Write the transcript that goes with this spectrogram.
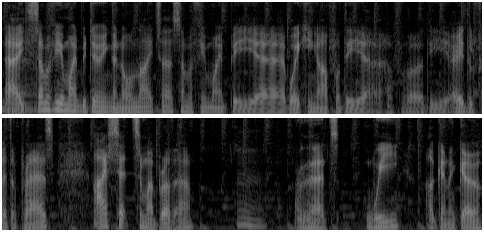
Yeah. Uh, some of you might be doing an all-nighter. Some of you might be uh, waking up for the uh, for the Eid al-Fitr prayers. I said to my brother Mm. that we are going to go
